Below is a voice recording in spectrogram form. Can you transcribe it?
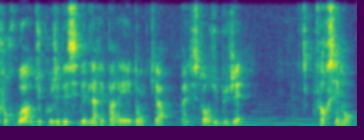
pourquoi du coup j'ai décidé de la réparer. Donc il y a bah, l'histoire du budget, forcément.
